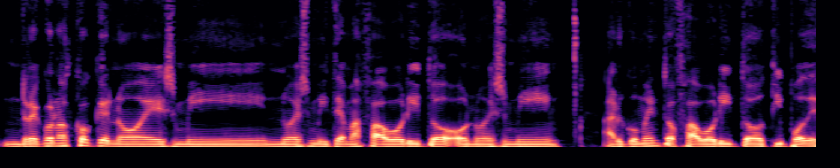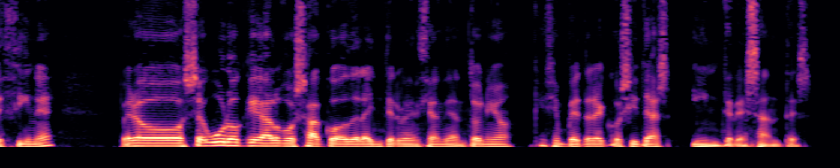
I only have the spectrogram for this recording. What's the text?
reconozco que no es mi no es mi tema favorito o no es mi argumento favorito tipo de cine, pero seguro que algo saco de la intervención de Antonio, que siempre trae cositas interesantes.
